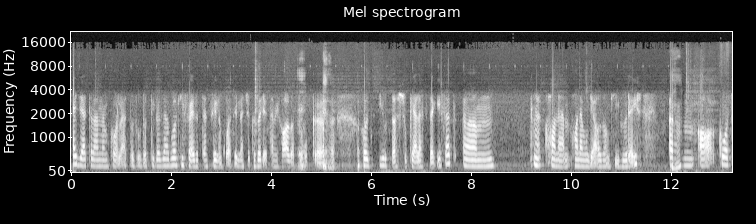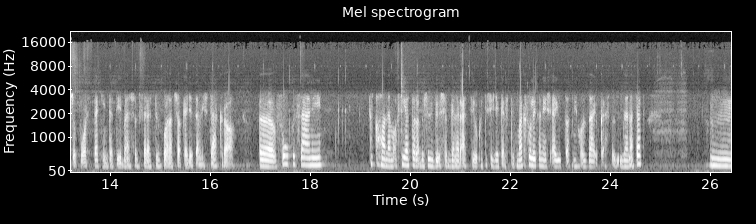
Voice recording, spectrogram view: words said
Egyáltalán nem korlátozódott igazából, kifejezetten célunk volt, hogy ne csak az egyetemi hallgatókhoz juttassuk el ezt az egészet. Hanem, hanem ugye azon kívülre is. Uh-huh. A korcsoport tekintetében sem szerettünk volna csak egyetemistákra uh, fókuszálni, hanem a fiatalabb és az idősebb generációkat is igyekeztük megszólítani, és eljuttatni hozzájuk ezt az üzenetet. Um,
